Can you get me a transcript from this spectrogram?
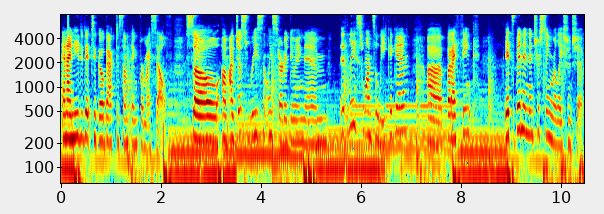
and I needed it to go back to something for myself. So um, I've just recently started doing them at least once a week again, uh, but I think it's been an interesting relationship.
